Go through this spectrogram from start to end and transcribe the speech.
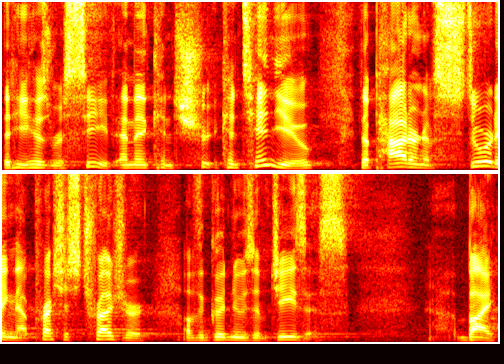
that he has received, and then con- continue the pattern of stewarding that precious treasure of the good news of Jesus by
